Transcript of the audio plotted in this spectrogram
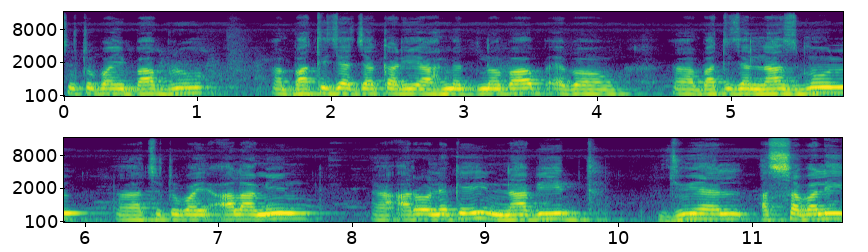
ছোটো ভাই বাবরু বাতিজা জাকারিয়া আহমেদ নবাব এবং বাতিজা নাজমুল ছোটো ভাই আলামিন আরও অনেকেই, নাবিদ, জুয়েল আশাব আলী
